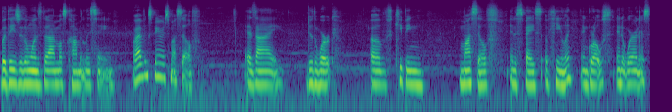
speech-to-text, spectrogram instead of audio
but these are the ones that I'm most commonly seen or I've experienced myself as I do the work of keeping myself in a space of healing and growth and awareness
